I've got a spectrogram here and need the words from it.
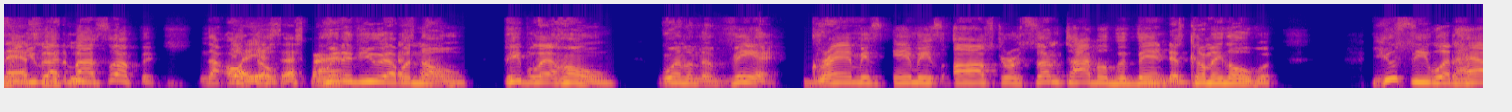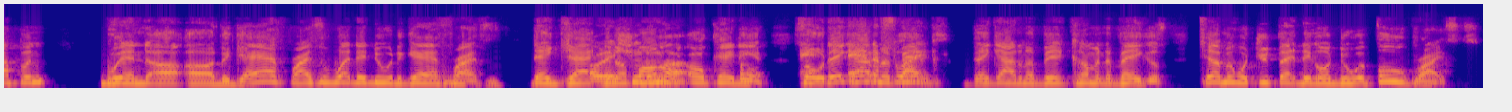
gonna say you got to buy something. Now, Yeah, yes, that's fine. when have you ever That's fine. known people at home when an event, Grammys, Emmys, Oscars, some type of event that's Mm-hmm. coming over? You see what happened when uh, uh, the gas prices? What they do with the gas prices? They jacked Oh, they it up all. up. okay, then. Oh, So and- they got an event. flights. They got an event coming to Vegas. Tell me what you think they're gonna do with food prices.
